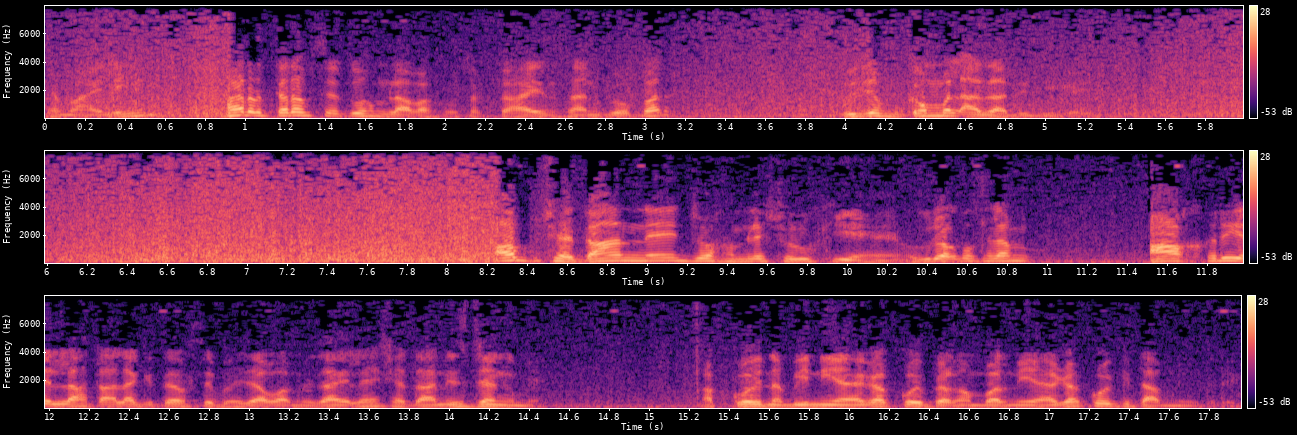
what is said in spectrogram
شمائل ہر طرف سے تو حملہ ہو سکتا ہے انسان کے اوپر۔ تجھے مکمل آزادی دی گئی۔ اب شیطان نے جو حملے شروع کیے ہیں، حضور وسلم آخری اللہ تعالیٰ کی طرف سے بھیجا ہوا میزائل ہیں، شیطان اس جنگ میں۔ اب کوئی نبی نہیں آئے گا، کوئی پیغمبر نہیں آئے گا، کوئی کتاب نہیں اترے گی۔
